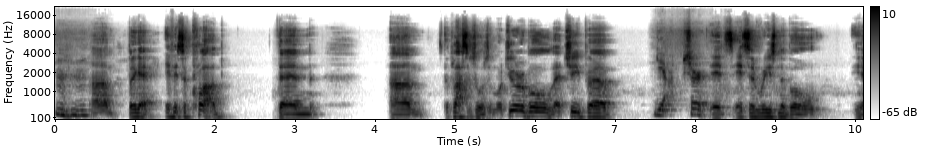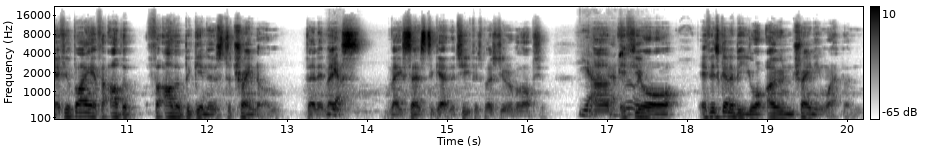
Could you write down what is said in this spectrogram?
Um, but again, if it's a club, then um, the plastic swords are more durable, they're cheaper. Yeah, sure. It's it's a reasonable. You know, if you're buying it for other for other beginners to train on, then it makes makes sense to get the cheapest, most durable option. Yeah, Um, if you're if it's going to be your own training weapon,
